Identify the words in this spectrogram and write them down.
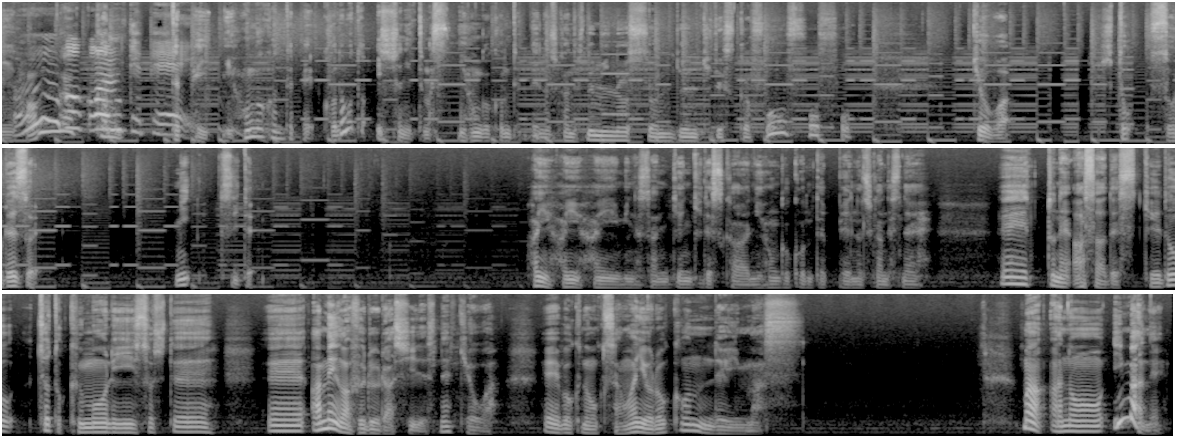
日本語 con テッペてっぺい日本語 con テッペイ。子供と一緒に行ってます。日本語 con テッペイ。の時間ですね皆さん元気ですか？フォーフォーフォー。今日は人それぞれについて。はいはいはい皆さん元気ですか？日本語 con テッペイの時間ですね。えー、っとね朝ですけどちょっと曇りそして、えー雨が降るらしいですね今日は、えー僕の奥さんは喜んでいます。まああの今ね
